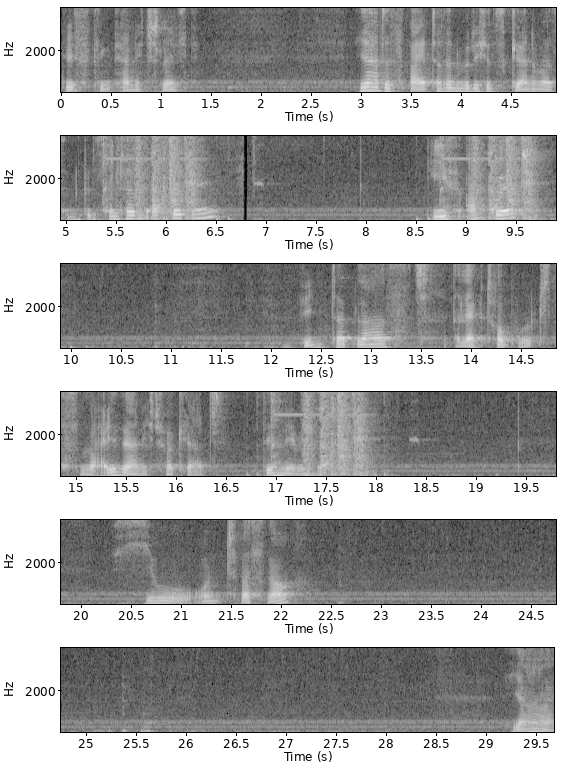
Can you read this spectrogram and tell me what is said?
Das klingt ja nicht schlecht. Ja, des Weiteren würde ich jetzt gerne mal so ein Gesundheitsupdate nehmen. Eve Upgrade. Winterblast. Elektroboot 2 wäre nicht verkehrt. Den nehme ich mit. Jo, und was noch? Ja,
